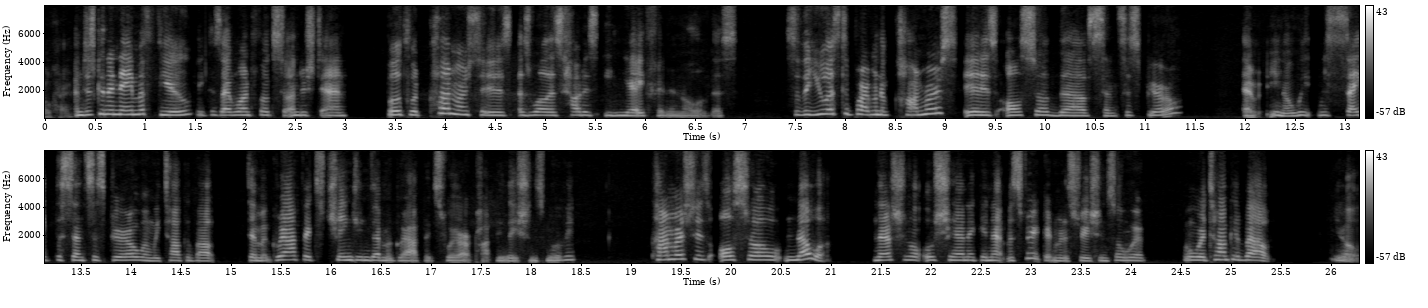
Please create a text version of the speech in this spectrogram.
Okay. I'm just going to name a few because I want folks to understand both what commerce is as well as how does EDA fit in all of this. So the U.S. Department of Commerce is also the Census Bureau. And, you know, we, we cite the Census Bureau when we talk about demographics, changing demographics, where our population is moving. Commerce is also NOAA, National Oceanic and Atmospheric Administration. So we're when we're talking about you know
